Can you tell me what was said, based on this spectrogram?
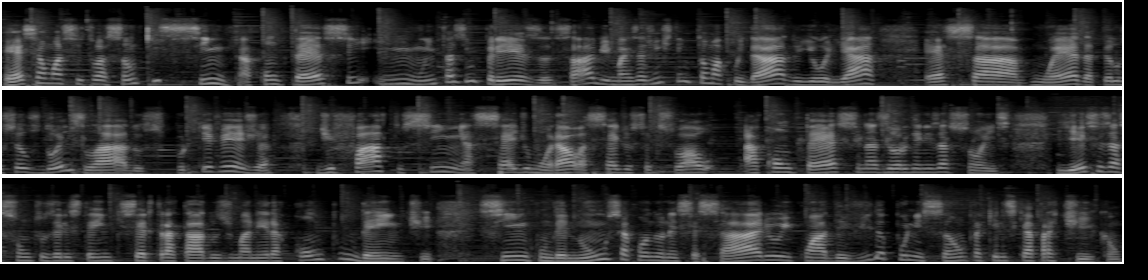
Essa é uma situação que sim acontece em muitas empresas, sabe? Mas a gente tem que tomar cuidado e olhar essa moeda pelos seus dois lados, porque veja, de fato, sim, assédio moral, assédio sexual acontece nas organizações e esses assuntos eles têm que ser tratados de maneira contundente, sim, com denúncia quando necessário e com a devida punição para aqueles que a praticam.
